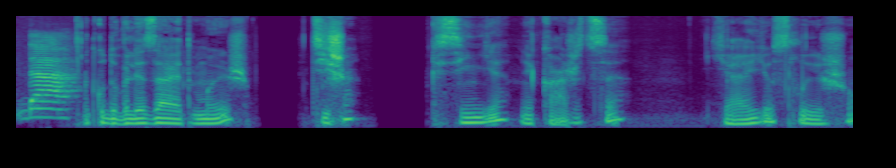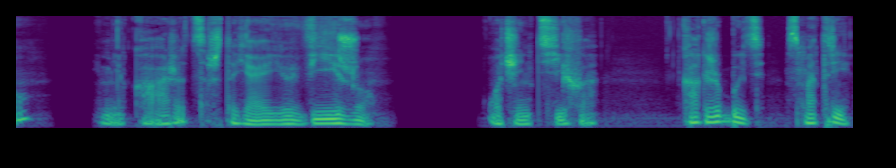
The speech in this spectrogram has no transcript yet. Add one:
Да. Откуда вылезает мышь. Тише. Ксинья, мне кажется, я ее слышу. И мне кажется, что я ее вижу. Очень тихо. Как же быть? Смотри,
